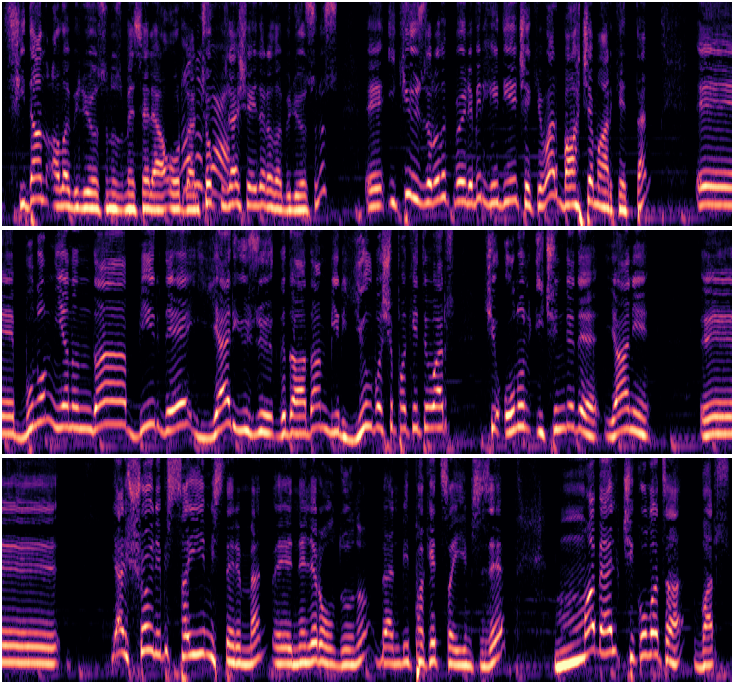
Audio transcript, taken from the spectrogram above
Fidan alabiliyorsunuz mesela oradan. Çok güzel. şeyler alabiliyorsunuz. E, 200 liralık böyle bir hediye çeki var Bahçe Market'ten. E, bunun yanında bir de yeryüzü gıdadan bir yılbaşı paketi var ki onun içinde de yani e, yani şöyle bir sayayım isterim ben e, neler olduğunu. Ben bir paket sayayım size. Mabel çikolata var.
